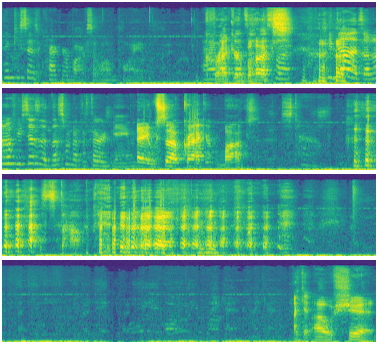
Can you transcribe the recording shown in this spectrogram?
think he says Cracker Box at one point. I don't know if Cracker that's in this Box. one. He does. I don't know if he says it this one or the third game. Hey, what's up, Cracker Box? Stop. Stop. I can Oh shit.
